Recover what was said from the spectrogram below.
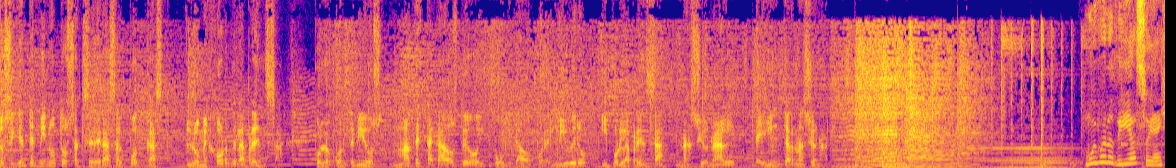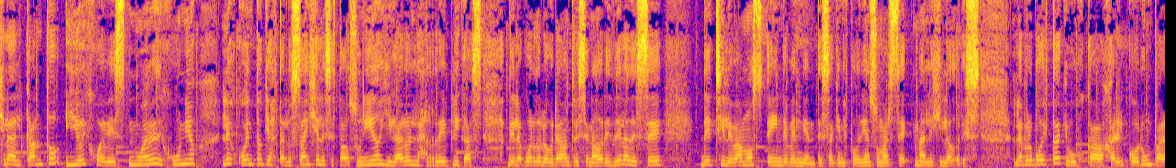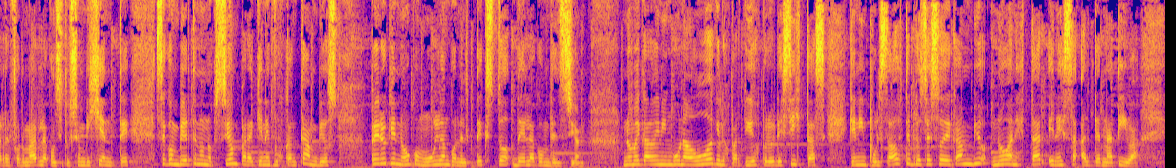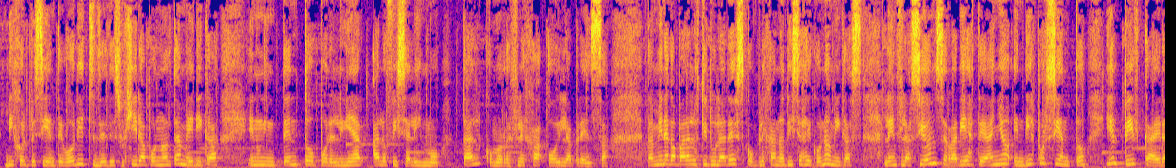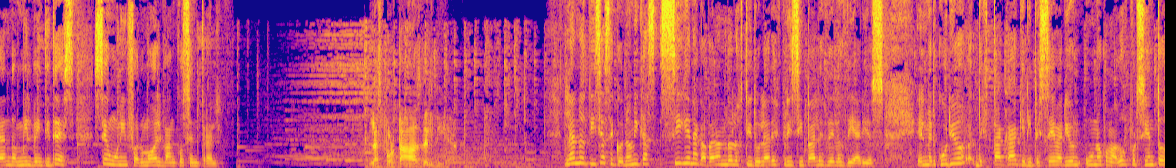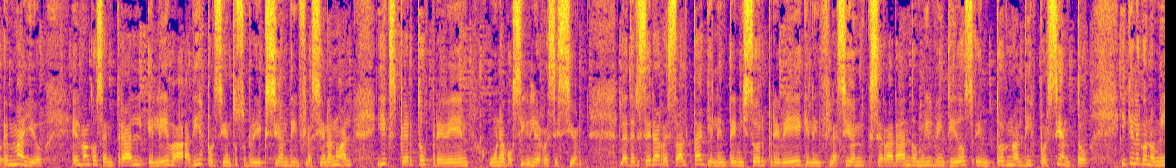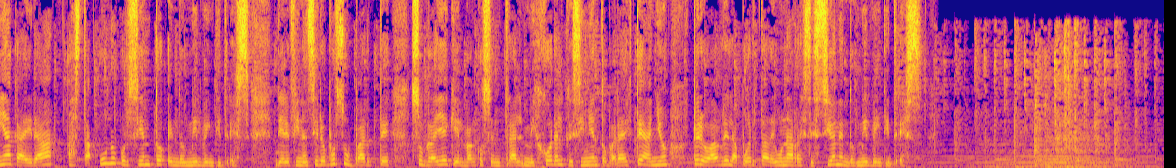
los siguientes minutos accederás al podcast Lo mejor de la prensa, con los contenidos más destacados de hoy publicados por el libro y por la prensa nacional e internacional. Muy buenos días, soy Ángela del Canto y hoy jueves 9 de junio les cuento que hasta Los Ángeles, Estados Unidos, llegaron las réplicas del acuerdo logrado entre senadores de la DC, de Chile Vamos e Independientes, a quienes podrían sumarse más legisladores. La propuesta, que busca bajar el quórum para reformar la constitución vigente, se convierte en una opción para quienes buscan cambios, pero que no comulgan con el texto de la convención. No me cabe ninguna duda que los partidos progresistas que han impulsado este proceso de cambio no van a estar en esa alternativa, dijo el presidente Boric desde su gira por Norteamérica en un intento por alinear al oficialismo, tal como refleja hoy la prensa. También acapara los titulares complejas noticias económicas. La inflación cerraría este año en 10% y el PIB caerá en 2023, según informó el Banco Central. Las portadas del día. Las noticias económicas siguen acaparando los titulares principales de los diarios. El Mercurio destaca que el IPC varió un 1,2% en mayo. El Banco Central eleva a 10% su proyección de inflación anual y expertos prevén una posible recesión. La tercera resalta que el ente emisor prevé que la inflación cerrará en 2022 en torno al 10% y que la economía caerá hasta 1% en 2023. Diario Financiero, por su parte, subraya que el Banco Central mejora el crecimiento para este año, pero abre la puerta de una recesión en 2023.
